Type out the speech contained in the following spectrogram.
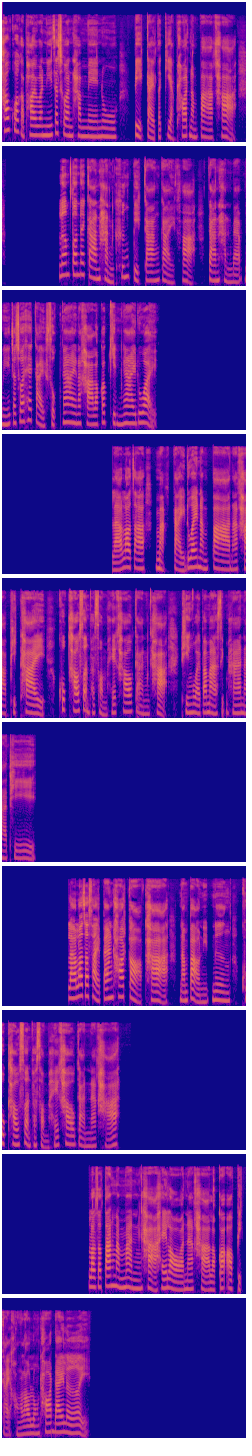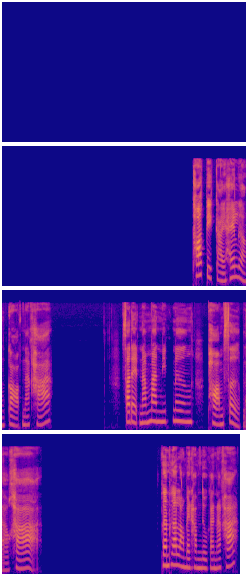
ข้าวครัวกับพลอยวันนี้จะชวนทำเมนูปีกไก่ตะเกียบทอดน้ำปลาค่ะ เริ่มต้นด้วยการหั่นครึ่งปีกกลางไก่ค่ะ การหั่นแบบนี้จะช่วยให้ไก่สุกง่ายนะคะ แล้วก็กินง่ายด้วย แล้วเราจะหมักไก่ด้วยน้ำปลานะคะพริกไทยคลุกเคล้าส่วนผสมให้เข้ากันค่ะ ทิ้งไว้ประมาณ 15 นาที แล้วเราจะใส่แป้งทอดกรอบค่ะ น้ำเปล่านิดนึงคลุกเคล้าส่วนผสมให้เข้ากันนะคะ เราจะตั้งน้ำมันค่ะให้ร้อนนะคะ แล้วก็เอาปีกไก่ของเราลงทอดได้เลยทอดปีกไก่ให้เหลืองกรอบนะคะ เสด็จน้ำมันนิดนึง พร้อมเสิร์ฟแล้วค่ะ เพื่อนๆลองไปทำดูกันนะคะ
